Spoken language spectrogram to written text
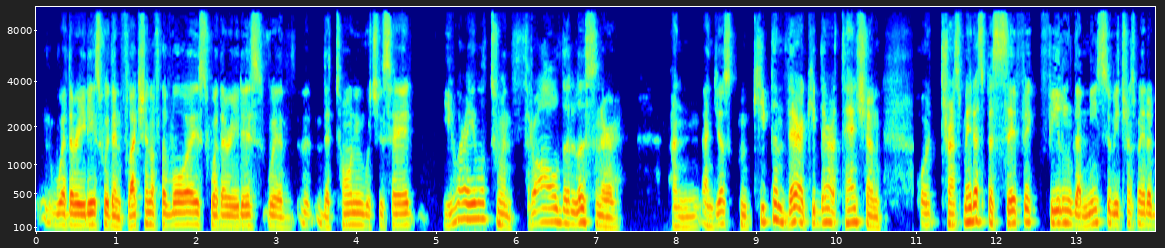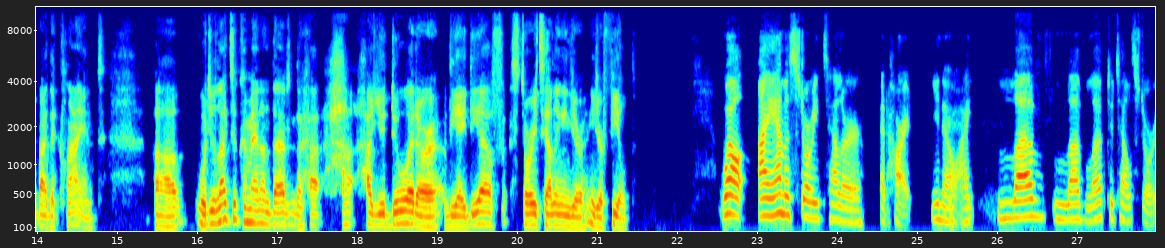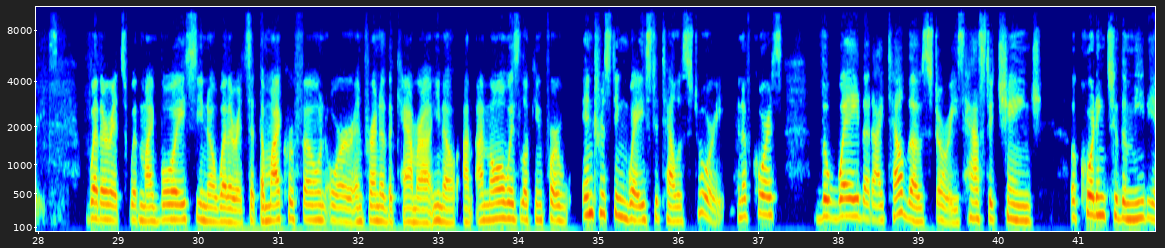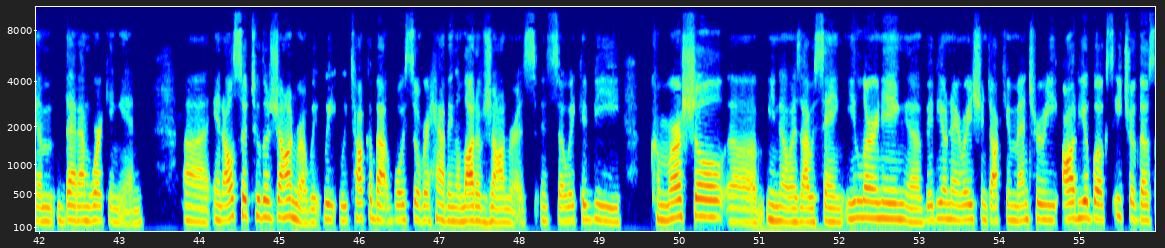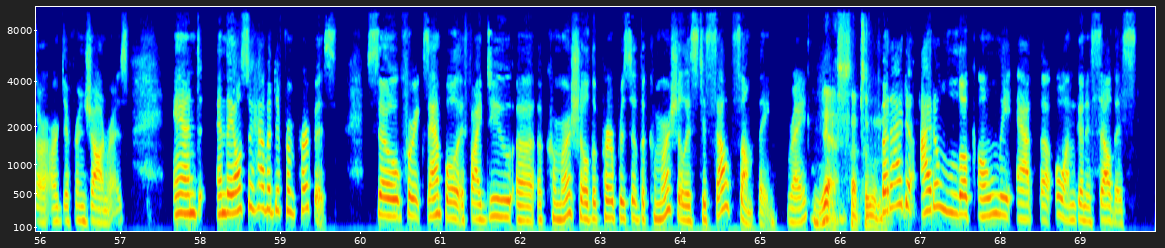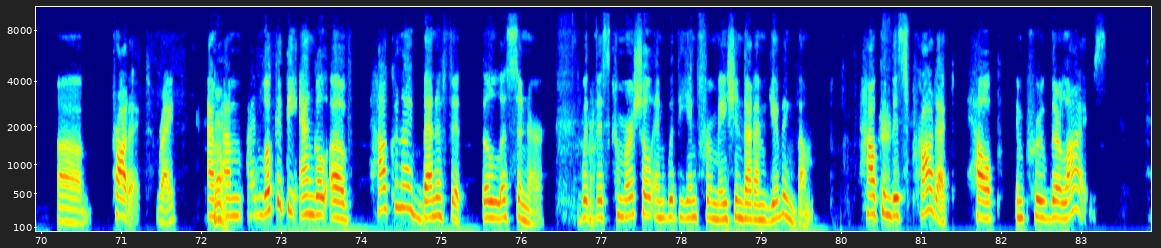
whether it is with inflection of the voice, whether it is with the tone in which you say it, you are able to enthrall the listener and, and just keep them there, keep their attention, or transmit a specific feeling that needs to be transmitted by the client. Uh, would you like to comment on that, how, how you do it, or the idea of storytelling in your in your field? Well, I am a storyteller at heart. You know. I love, love, love to tell stories whether it's with my voice, you know, whether it's at the microphone or in front of the camera, you know, I'm, I'm always looking for interesting ways to tell a story. And of course, the way that I tell those stories has to change according to the medium that I'm working in. Uh, and also to the genre. We, we, we talk about voiceover having a lot of genres. And so it could be commercial, uh, you know, as I was saying, e-learning, uh, video narration, documentary, audiobooks, each of those are, are different genres. And and they also have a different purpose. So for example if i do a, a, commercial the purpose of the commercial is to sell something right? Yes absolutely. But i don't i don't look only at the oh i'm going to sell this uh, product right? I'm, no. I'm, i look at the angle of how can i benefit the listener with this commercial and with the information that i'm giving them how can this product help improve their lives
